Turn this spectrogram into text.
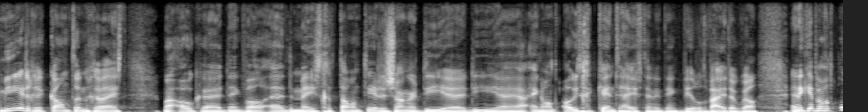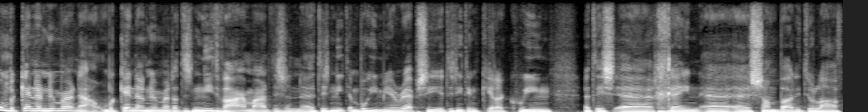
meerdere kanten geweest. Maar ook, denk wel, eh, de meest getalenteerde zanger die, die Engeland ooit gekend heeft. En ik denk wereldwijd ook wel. En ik heb een wat onbekender nummer. Nou, onbekender nummer, dat is niet waar. Maar het is, een, het is niet een Bohemian Rhapsody. Het is niet een Killer Queen. Het is geen Somebody to Love.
